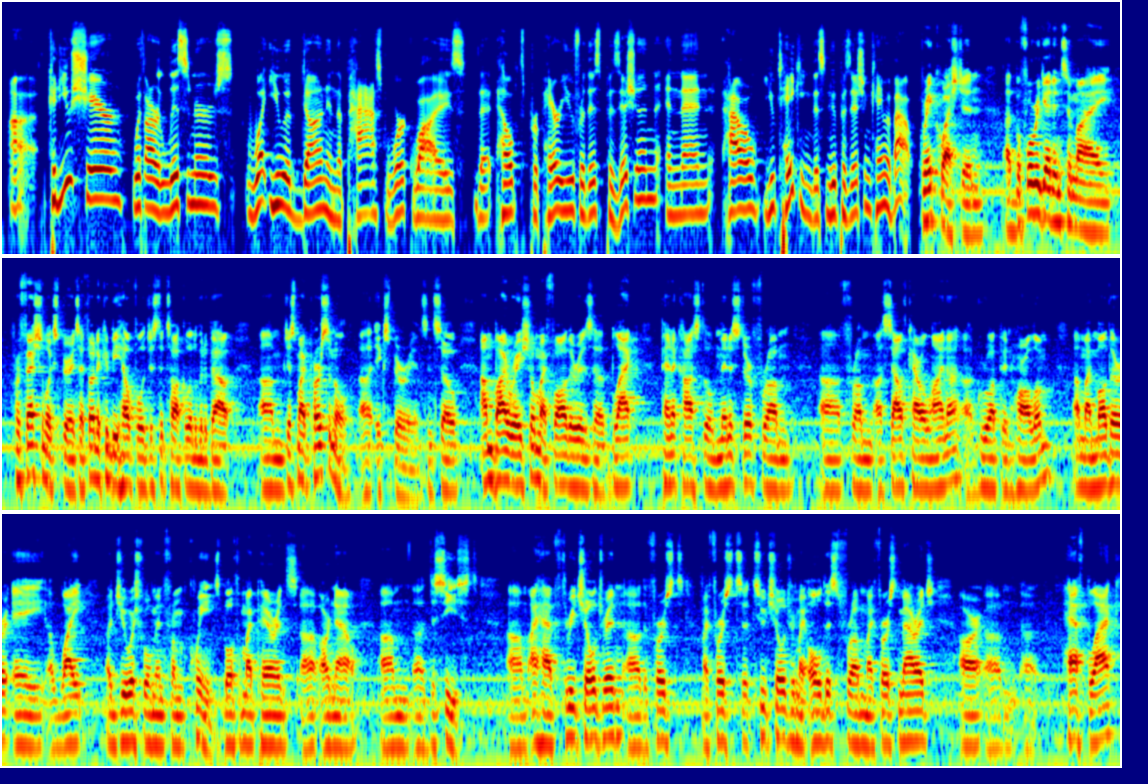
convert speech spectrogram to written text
uh, could you share with our listeners what you have done in the past work wise that helped prepare you for this position and then how you taking this new position came about? Great question. Uh, before we get into my professional experience, I thought it could be helpful just to talk a little bit about um, just my personal uh, experience. And so I'm biracial. My father is a black Pentecostal minister from uh, from uh, South Carolina, uh, grew up in Harlem. Uh, my mother, a, a, white a Jewish woman from Queens. Both of my parents uh, are now um, uh, deceased. Um, I have three children. the first, my first two children, my oldest from my first marriage, are um, half black,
